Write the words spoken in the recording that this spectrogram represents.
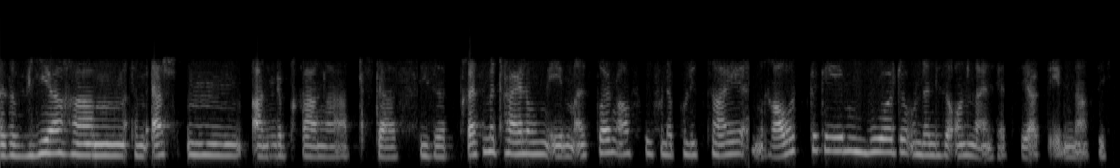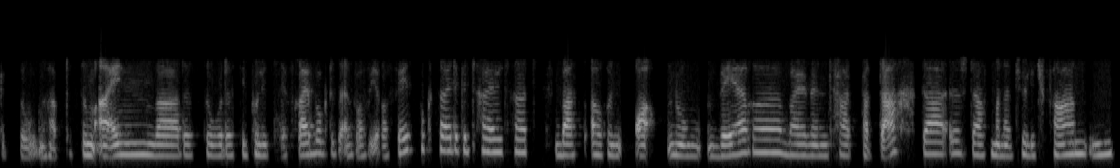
Also wir haben zum ersten angeprangert, dass diese Pressemitteilung eben als Zeugenaufruf von der Polizei rausgegeben wurde und dann diese Online-Hetzjagd eben nach sich gezogen hat. Zum einen war das so, dass die Polizei Freiburg das einfach auf ihrer Facebook-Seite geteilt hat, was auch in Ordnung wäre, weil wenn Tatverdacht da ist, darf man natürlich fahnden.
